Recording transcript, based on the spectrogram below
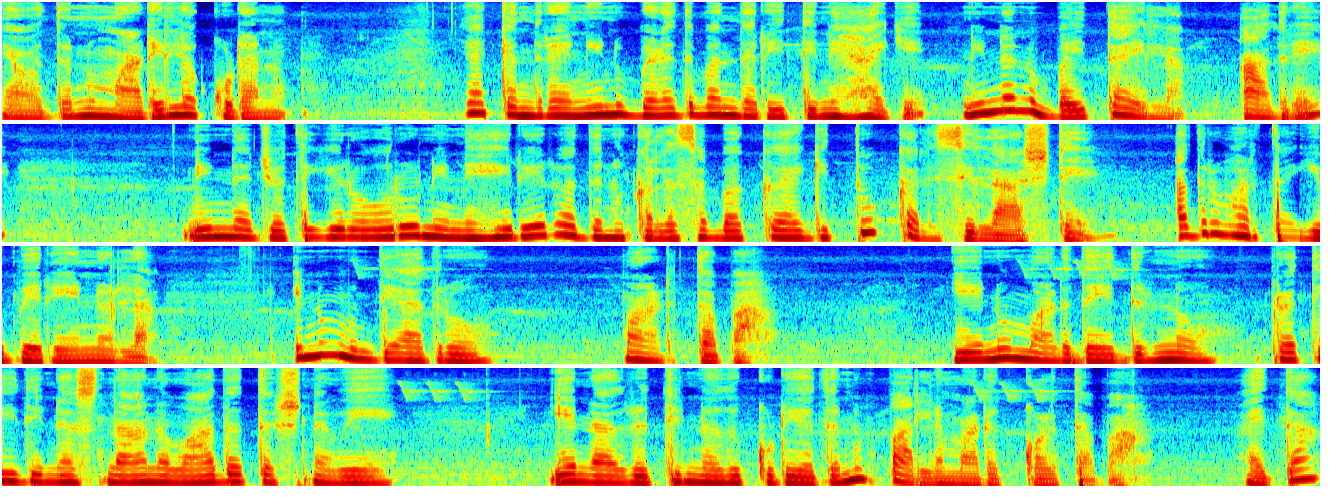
ಯಾವುದನ್ನು ಮಾಡಿಲ್ಲ ಕೂಡ ಯಾಕೆಂದರೆ ನೀನು ಬೆಳೆದು ಬಂದ ರೀತಿನೇ ಹಾಗೆ. ನಿನ್ನನ್ನು ಬೈತಾ ಇಲ್ಲ. ಆದರೆ ನಿನ್ನ ಜೊತೆಗಿರೋರು, ನಿನ್ನ ಹಿರಿಯರು ಅದನ್ನು ಕಲಿಸಬೇಕಾಗಿತ್ತು, ಕಲಿಸಿಲ್ಲ ಅಷ್ಟೇ. ಅದ್ರ ಹೊರತಾಗಿ ಬೇರೆ ಏನೂ ಇಲ್ಲ. ಇನ್ನು ಮುಂದೆ ಆದರೂ ಮಾಡ್ತಾ ಬಾ. ಏನೂ ಮಾಡದೇ ಇದ್ರೂ ಪ್ರತಿದಿನ ಸ್ನಾನವಾದ ತಕ್ಷಣವೇ ಏನಾದರೂ ತಿನ್ನೋದು, ಕುಡಿಯೋದನ್ನು ಪಾಲನೆ ಮಾಡಿಕೊಳ್ತಾ ಬಾ. ಆಯಿತಾ?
